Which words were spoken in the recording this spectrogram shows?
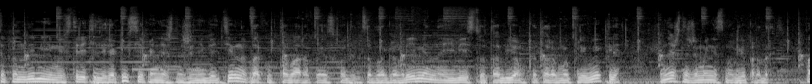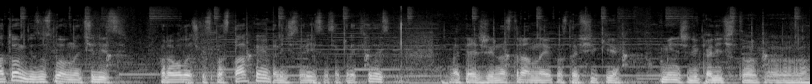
о пандемии мы встретили, как и все, конечно же, негативно. Закуп товара происходит заблаговременно, и весь тот объем, к которому мы привыкли, конечно же, мы не смогли продать. Потом, безусловно, начались проволочки с поставками, количество рейсов сократилось. Опять же, иностранные поставщики уменьшили количество э,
